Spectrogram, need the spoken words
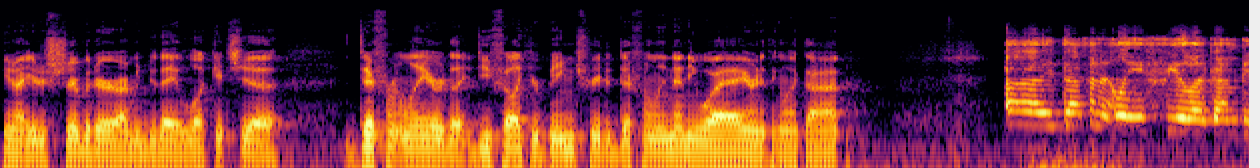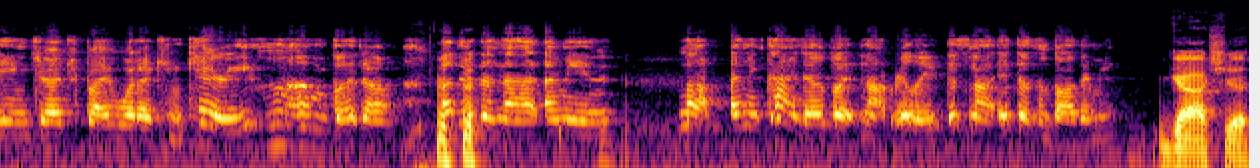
you know, at your distributor, I mean, do they look at you differently, or do, they, do you feel like you're being treated differently in any way, or anything like that? I definitely feel like I'm being judged by what I can carry, um, but um, other than that, I mean, not. I mean, kind of, but not really. It's not. It doesn't bother me. Gotcha.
